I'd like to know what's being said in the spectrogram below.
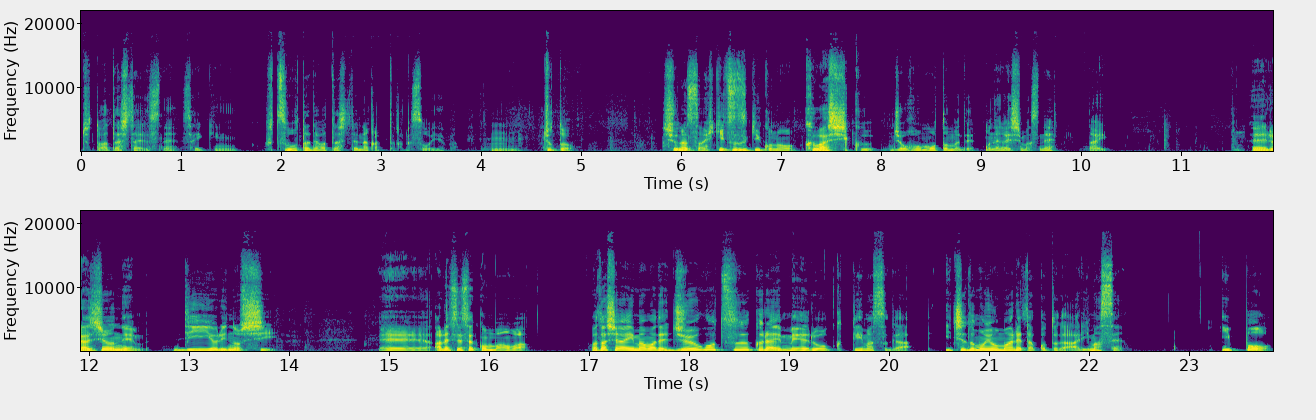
ちょっと渡したいですね。最近普通オタで渡してなかったからそういえば。うん。ちょっとシュナツさん引き続きこの詳しく情報を求めてお願いしますね。はい、えーラジオネーム D よりの C えー、あれ先生こんばんは。私は今まで15通くらいメールを送っていますが一度も読まれたことがありません。一方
